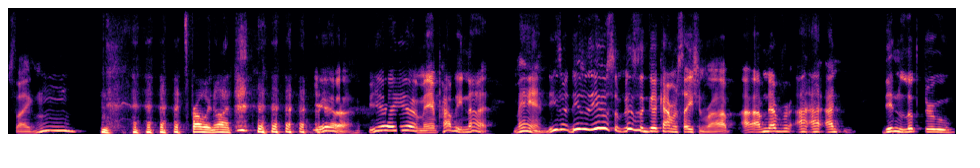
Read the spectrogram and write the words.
It's like, hmm. it's probably not. yeah, yeah, yeah, man. Probably not. Man, these are these are these are some. This is a good conversation, Rob. I, have never, I, I, I, didn't look through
